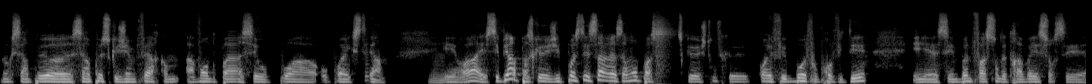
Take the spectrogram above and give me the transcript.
Donc c'est un peu c'est un peu ce que j'aime faire comme avant de passer au poids au poids externe. Mmh. Et voilà, et c'est bien parce que j'ai posté ça récemment parce que je trouve que quand il fait beau, il faut profiter et c'est une bonne façon de travailler sur ses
